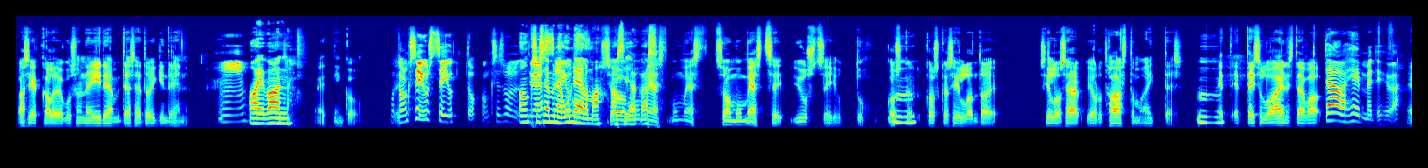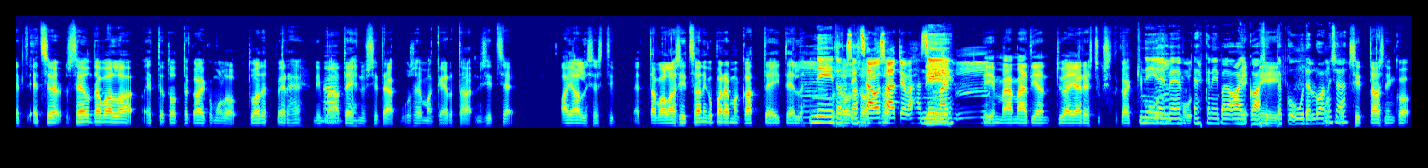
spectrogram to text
Asiakkaalla on joku sellainen idea, mitä sä et ole ikinä tehnyt. Mm. Aivan. Et niinku, Mutta onko se just se juttu? Onko se Onko se semmoinen joku- unelma se on mun asiakas? mielestä, mun mielestä, se on mun mielestä se, just se juttu, koska, Mm. koska silloin, toi, silloin sä joudut haastamaan ittees. Mm. Et, ettei sulla ole aina sitä va- Tää on hemmetin hyvä. Et, et se, se on tavallaan, että totta kai kun mulla on tuoteperhe, niin mä Ah. oon tehnyt sitä useamman kertaa, niin sit se ajallisesti, että tavallaan sit saa niinku paremman katteen itselle. Mm. Niin, totta. Sä osaat jo vähän Niin. sillä mm. Niin, mä, mä tiedän työjärjestykset ja kaikki Niin, muut. ei mene muut. ehkä niin paljon aikaa Niin, sitten kuin uuden Mut, luomiseen. mut sitten taas niinku,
